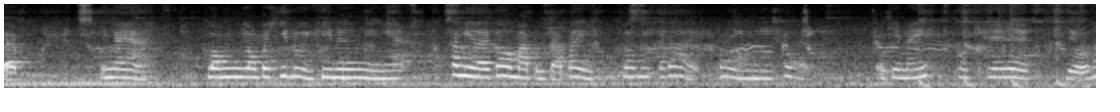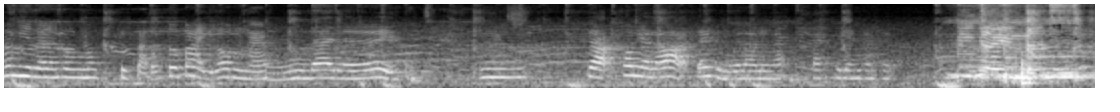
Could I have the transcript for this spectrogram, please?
แบบยังไงอะลองลองไปคิดดูอีกทีนึงอย่างเงี้ยถ้ามีอะไรก็มาปรึกษาไปอีกรอบนี้ก็ได้ไปยินดีช่วยโอเคไหมโอเค เดี๋ยวถ้ามีอะไรคงมาปรึกษาดรป้าอีกรอบนะได้เลยอืมจะเข้าเรียนแล้วอะได้ถึงเวลาเลยละไปเรียนกันเถอะ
